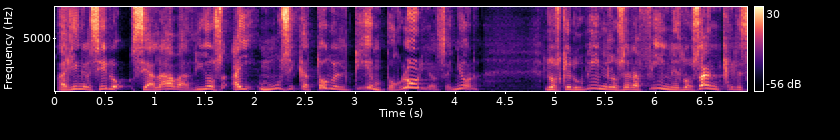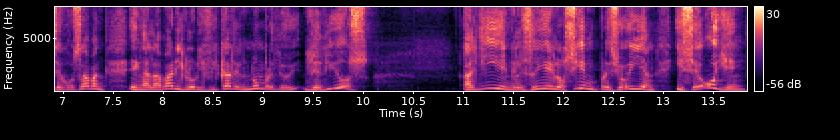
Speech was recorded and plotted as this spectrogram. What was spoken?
Allí en el cielo se alaba a Dios, hay música todo el tiempo, gloria al Señor. Los querubines, los serafines, los ángeles se gozaban en alabar y glorificar el nombre de, de Dios. Allí en el cielo siempre se oían y se oyen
